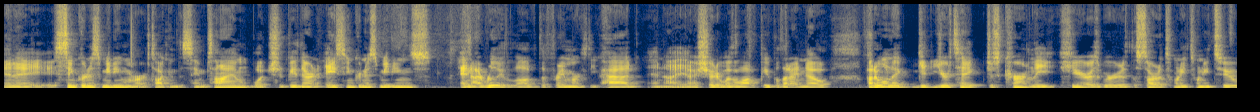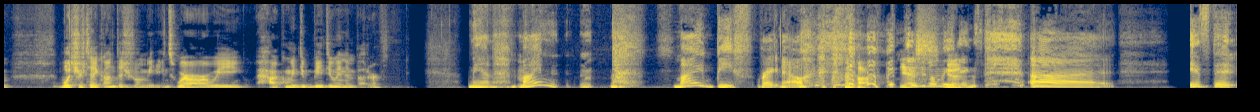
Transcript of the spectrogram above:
in a synchronous meeting when we're talking at the same time, what should be there in asynchronous meetings. And I really love the framework that you had, and I, I shared it with a lot of people that I know. But I want to get your take just currently here as we're at the start of 2022. What's your take on digital meetings? Where are we? How can we do, be doing them better? Man, mine. My beef right now yes, digital meetings uh, is that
